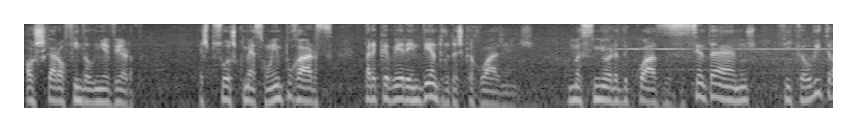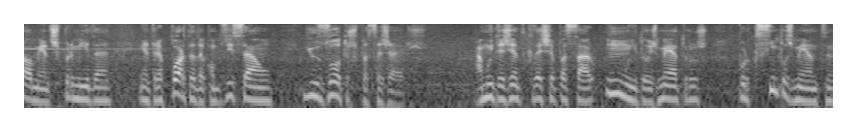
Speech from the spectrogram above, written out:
ao chegar ao fim da linha verde. As pessoas começam a empurrar-se para caberem dentro das carruagens. Uma senhora de quase 60 anos fica literalmente espremida entre a porta da composição e os outros passageiros. Há muita gente que deixa passar um e dois metros porque simplesmente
